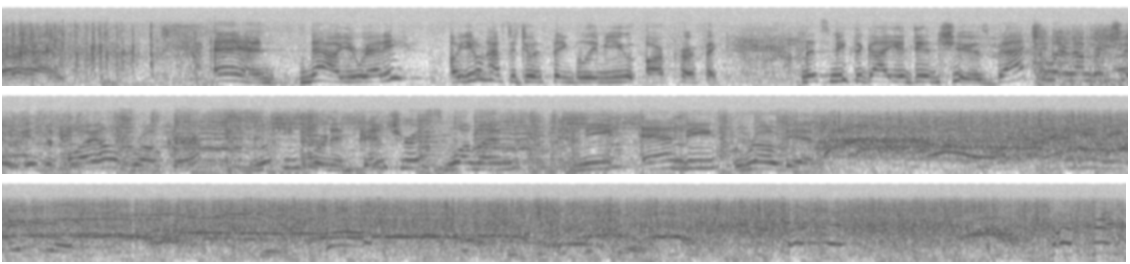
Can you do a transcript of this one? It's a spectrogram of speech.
All right. And now, you ready? Oh, you don't have to do a thing, believe me, you are perfect. Let's meet the guy you did choose. Bachelor number two is an oil broker looking for an adventurous woman. Meet Andy Rodin. Perfect. Perfect.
